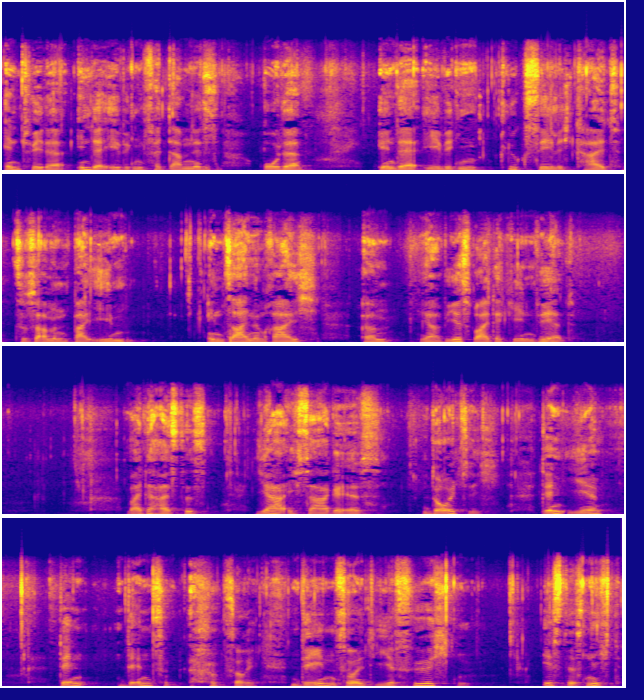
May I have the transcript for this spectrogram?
entweder in der ewigen Verdammnis oder in der ewigen Glückseligkeit zusammen bei ihm in seinem Reich, ähm, ja, wie es weitergehen wird. Weiter heißt es, ja, ich sage es deutlich, denn ihr, denn, denn, sorry, den sollt ihr fürchten. Ist es nicht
